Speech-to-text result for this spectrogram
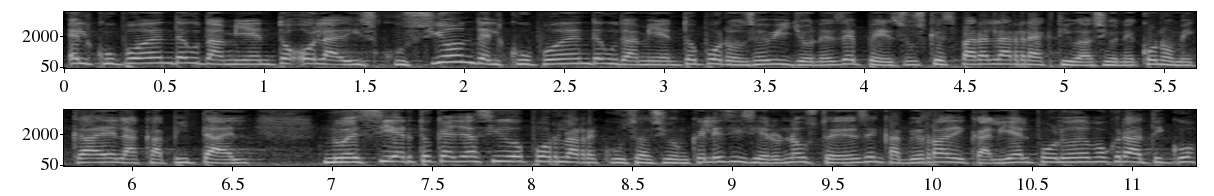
el, cupo de endeudamiento o la discusión del cupo de endeudamiento por 11 billones de pesos, que es para la reactivación económica de la capital. No es cierto que haya sido por la recusación que les hicieron a ustedes en cambio radical y al pueblo democrático,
